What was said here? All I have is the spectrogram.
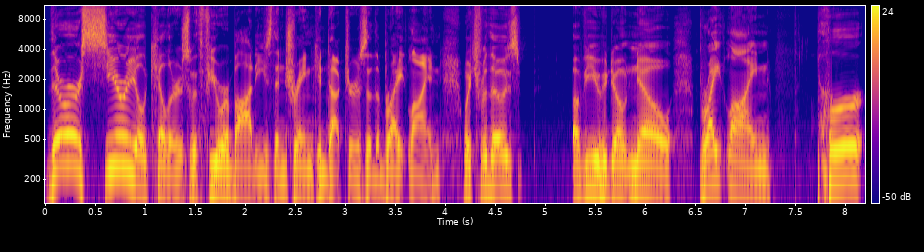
there are serial killers with fewer bodies than train conductors of the Brightline. Which, for those of you who don't know, Brightline per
